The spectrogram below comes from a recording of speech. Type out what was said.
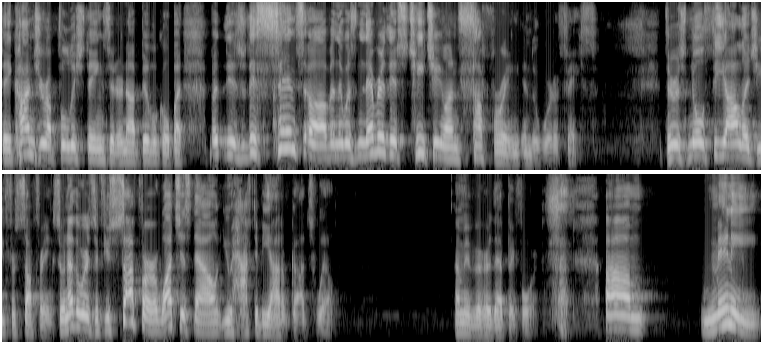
they conjure up foolish things that are not biblical. But, but there's this sense of, and there was never this teaching on suffering in the Word of Faith. There is no theology for suffering. So, in other words, if you suffer, watch this now, you have to be out of God's will. How many of you have heard that before? Um, many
